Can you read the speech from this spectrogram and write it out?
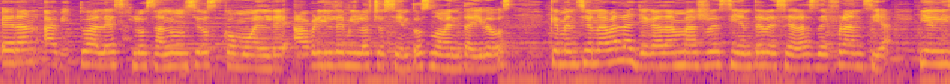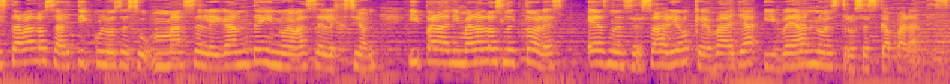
Eran habituales los anuncios como el de abril de 1892 que mencionaba la llegada más reciente de sedas de Francia y enlistaba los artículos de su más elegante y nueva selección, y para animar a los lectores es necesario que vaya y vea nuestros escaparates.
